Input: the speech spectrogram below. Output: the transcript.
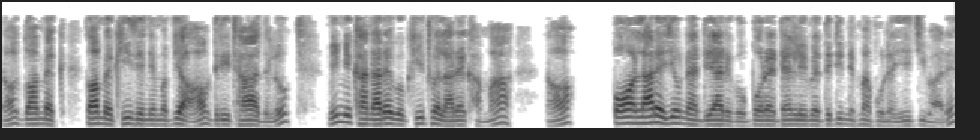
နော်သွားမဲ့သွားမဲ့ခီးစဉ်တွေမပြောက်အောင်တတိထားရသလိုမိမိခန္ဓာတဲ့ကိုခီးထွက်လာတဲ့အခါမှာနော် ပေါ်လာတဲ့ယုံ nant တရားတွေကိုပေါ်တဲ့အတိုင်းလေးပဲတတိနဲ့မှတ်ဖို့လည်းအရေးကြီးပါတယ်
